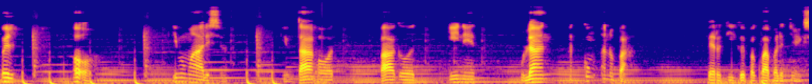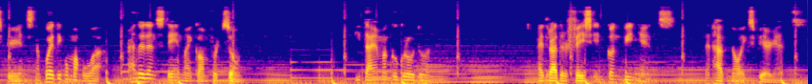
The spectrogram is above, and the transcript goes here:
Well, oo. Di mo maalis yun. Yung takot, pagod, init, ulan, at kung ano pa. Pero di ko ipagpapalit yung experience na pwede kong makuha rather than stay in my comfort zone. Di tayo mag-grow doon. I'd rather face inconvenience than have no experience.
